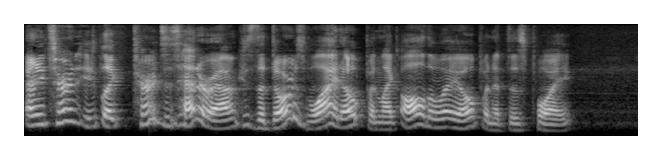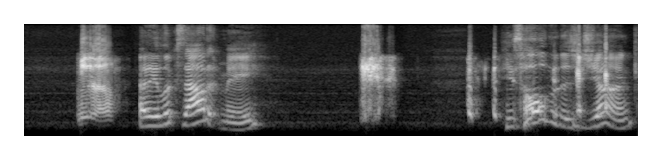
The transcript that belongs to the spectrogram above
and he turns, he like turns his head around because the door's wide open, like all the way open at this point, Yeah. and he looks out at me. He's holding his junk,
